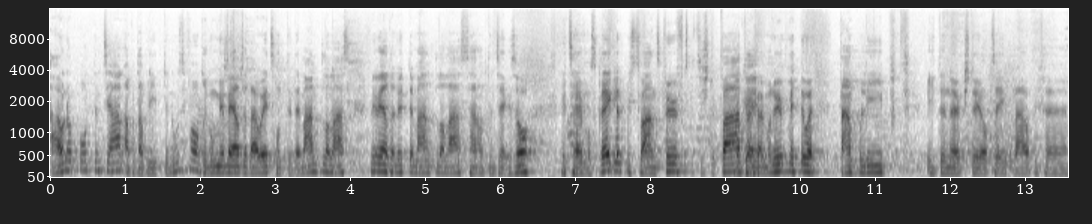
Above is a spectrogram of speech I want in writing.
auch noch Potenzial, aber da bleibt eine Herausforderung. Und wir werden auch, jetzt kommt der Mäntelerlass, wir werden nicht den Mäntelerlass haben und dann sagen so, jetzt haben wir es geregelt bis 2050, jetzt ist der Pfad, Okay. wenn wir nichts mehr tun, dann bleibt in den nächsten Jahrzehnten, glaube ich, äh,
